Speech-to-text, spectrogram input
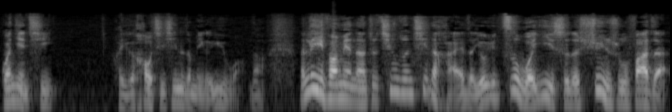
关键期和一个好奇心的这么一个欲望啊。那另一方面呢，就青春期的孩子，由于自我意识的迅速发展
